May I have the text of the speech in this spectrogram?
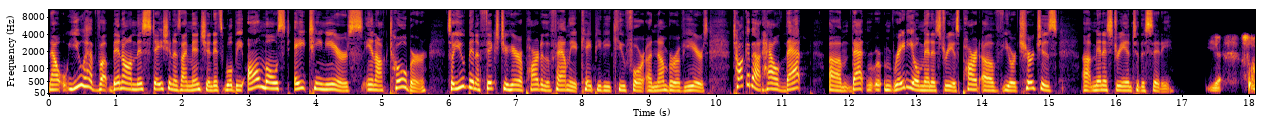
Now you have uh, been on this station, as I mentioned. It will be almost 18 years in October. So you've been a fixture here, a part of the family at KPDQ for a number of years. Talk about how that um, that radio ministry is part of your church's uh, ministry into the city. Yeah. So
